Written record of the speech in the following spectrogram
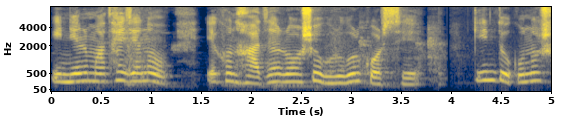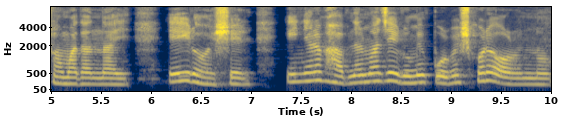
ইনিয়ার মাথায় যেন এখন হাজার রহস্য ঘুরঘুর করছে। কিন্তু কোনো সমাধান নাই। এই রহস্যের। ইনিয়ার ভাবনার মাঝে রুমে প্রবেশ করে অরণ্য।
